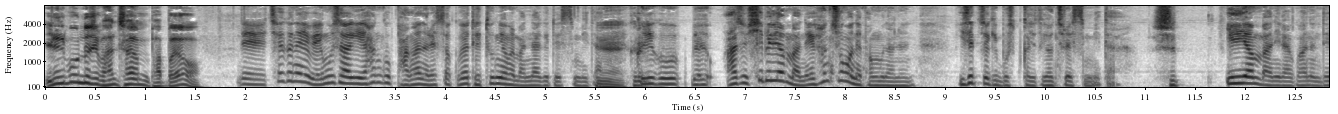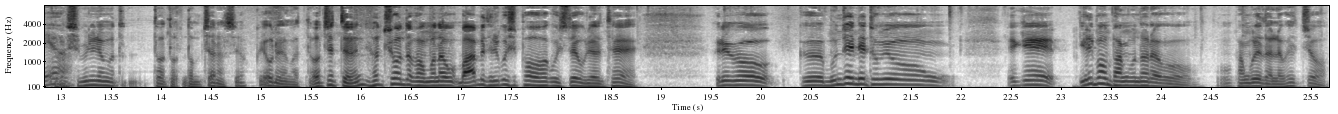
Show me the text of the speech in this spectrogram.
일본도 지금 한참 바빠요. 네, 최근에 외무상이 한국 방한을 했었고요. 대통령을 만나기도 했습니다. 네, 그리고 몇- 아주 11년 만에 현충원에 방문하는 이색적인 모습까지도 연출했습니다. 10, 1년 만이라고 하는데요. 11년부터 더, 더 넘지 않았어요? 꽤 오래된 것 같아요. 어쨌든 현충원도 방문하고 마음에 들고 싶어 하고 있어요, 우리한테. 그리고 그 문재인 대통령에게 일본 방문하라고 어, 방문해 달라고 했죠.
